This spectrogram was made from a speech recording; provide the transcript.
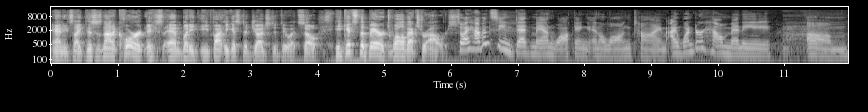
and he's like, "This is not a court," He's- and but he he, fi- he gets the judge to do it, so he gets the bear 12 extra hours. So I haven't seen Dead Man Walking in a long time. I wonder how many um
